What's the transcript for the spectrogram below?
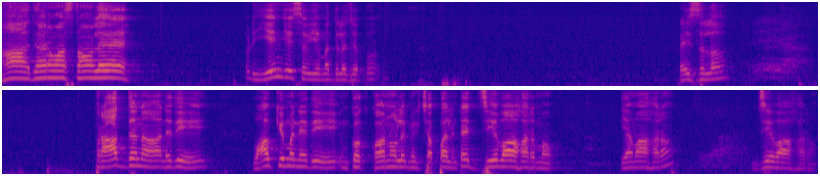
ఆధారం వస్తాంలే ఇప్పుడు ఏం చేసావు ఈ మధ్యలో చెప్పు. రైతులో ప్రార్థన అనేది వాక్యం అనేది ఇంకొక కోణంలో మీకు చెప్పాలంటే జీవాహారము. ఏమాహారం? జీవాహారం.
